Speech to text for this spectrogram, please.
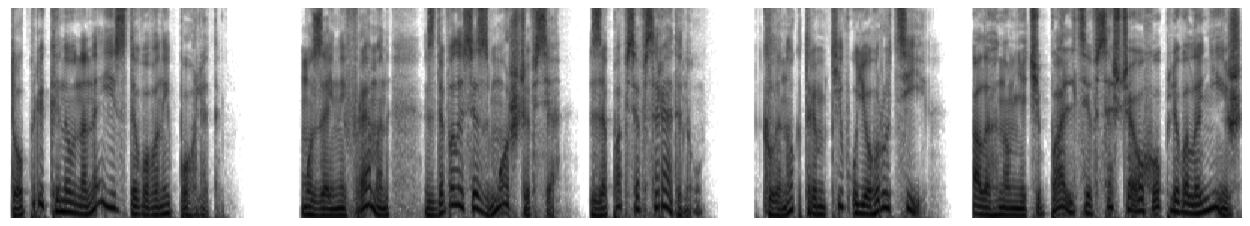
Топрі кинув на неї здивований погляд. Музейний Фремен, здавалося, зморщився, запався всередину. Клинок тремтів у його руці, але гномнячі пальці все ще охоплювали ніж,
